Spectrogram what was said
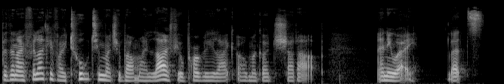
But then I feel like if I talk too much about my life, you're probably like, oh my god, shut up. Anyway, let's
